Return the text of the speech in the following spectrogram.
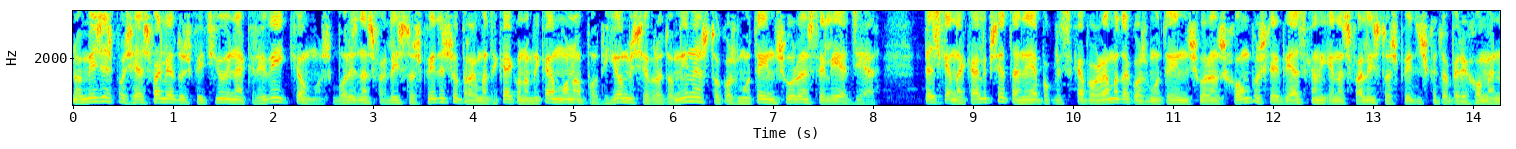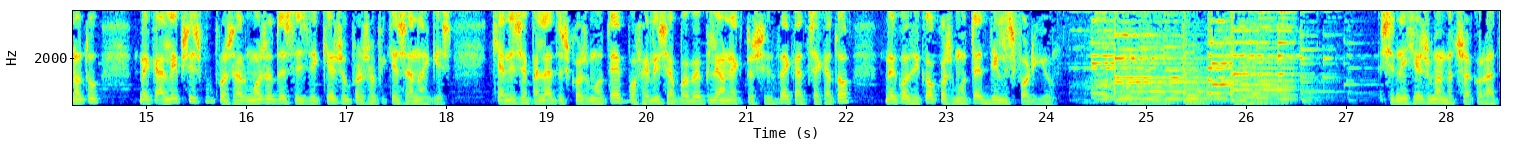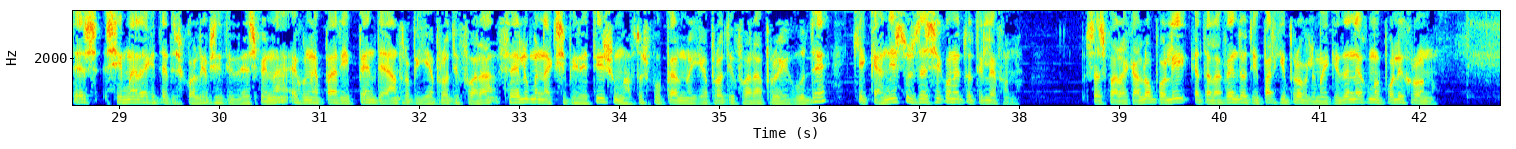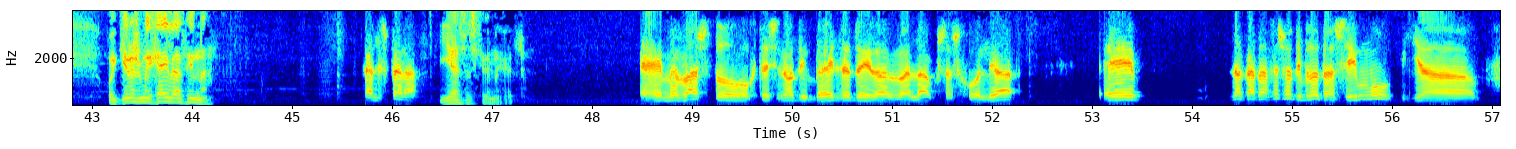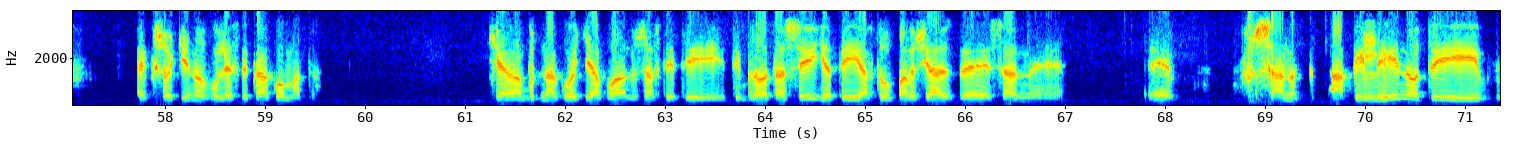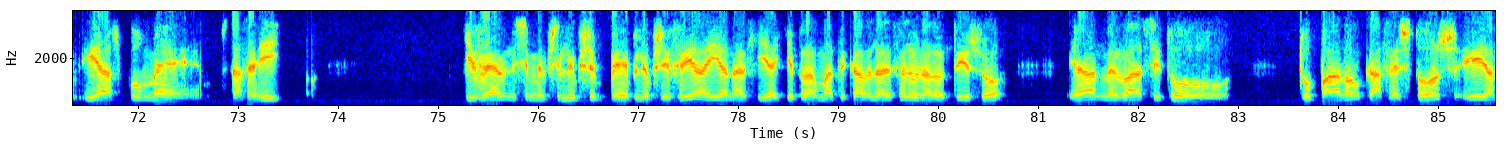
Νομίζεις πως η ασφάλεια του σπιτιού είναι ακριβή; Και όμως μπορείς να ασφαλίσεις το σπίτι σου πραγματικά οικονομικά μόνο από 2,5 ευρώ το μήνα στο cosmoteinsurance.gr. Πες και ανακάλυψε τα νέα αποκλειστικά προγράμματα Cosmote Insurance Home που σχεδιάστηκαν για να ασφαλίσει το σπίτι σου και το περιεχόμενό του με καλύψεις που προσαρμόζονται στις δικές σου προσωπικές ανάγκες. Και αν είσαι πελάτης Cosmote, υποφελεί από επιπλέον έκπτωση 10% με κωδικό Cosmote Deals for You. Συνεχίζουμε με τους ακροατές. Σήμερα έχετε δυσκολέψει τη δέσπινα. Έχουν πάρει πέντε άνθρωποι για πρώτη φορά. Θέλουμε να εξυπηρετήσουμε αυτούς που παίρνουν για πρώτη φορά, προηγούνται και κανείς τους δεν σήκωνε το τηλέφωνο. Σας παρακαλώ πολύ, καταλαβαίνετε ότι υπάρχει πρόβλημα και δεν έχουμε πολύ χρόνο. Ο κύριος Μιχαήλ Αθήνα. Καλησπέρα. Γεια σας κύριε Μιχαήλ. Ε, με βάση το χτεσινό debate, δεν το είδα αλλά άκουσα σχόλια. Ε, να καταθέσω την πρότασή μου για εξοκοινοβουλευτικά κόμματα. Χαίρομαι που την ακούω και από άλλους αυτή τη, την πρόταση, γιατί αυτό που παρουσιάζεται σαν, ε, ε, σαν απειλή είναι ότι ή ας πούμε σταθερή κυβέρνηση με ψηλή πλειοψηφία ή αναρχία. Και πραγματικά δηλαδή θέλω να ρωτήσω εάν με βάση το, το παρόν καθεστώς ή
